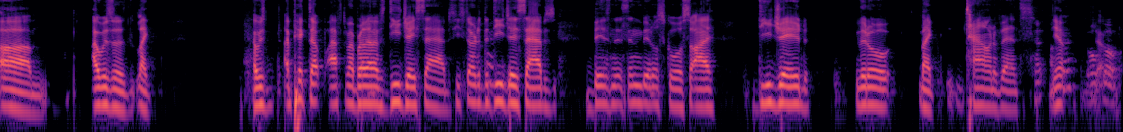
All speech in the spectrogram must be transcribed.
um I was a like I was I picked up after my brother I was DJ Sabs. He started the DJ Sabs business in middle school, so I DJ'd little like town events. Yep. Go, go.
